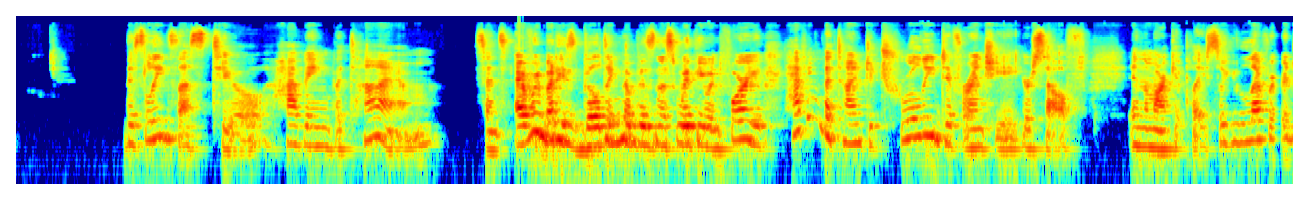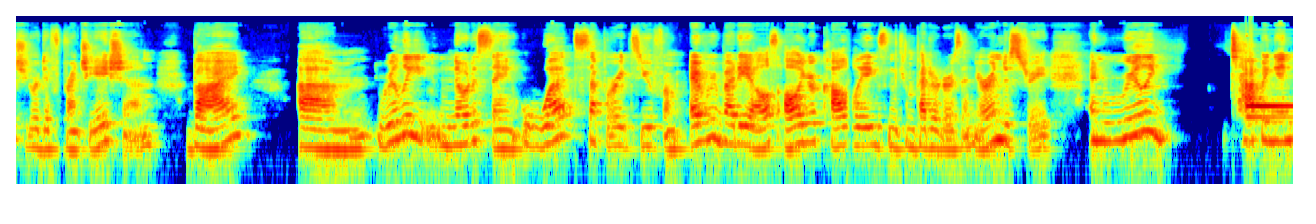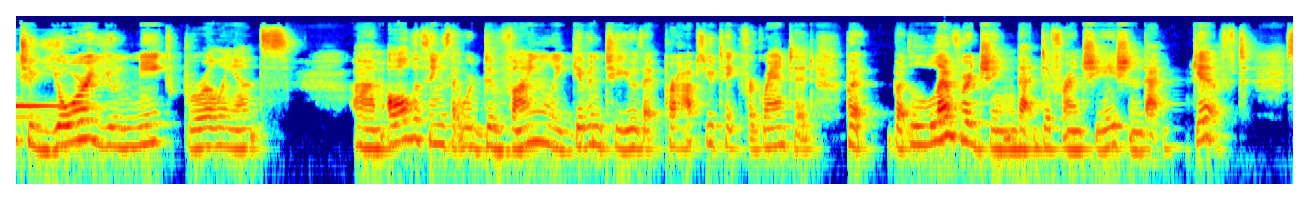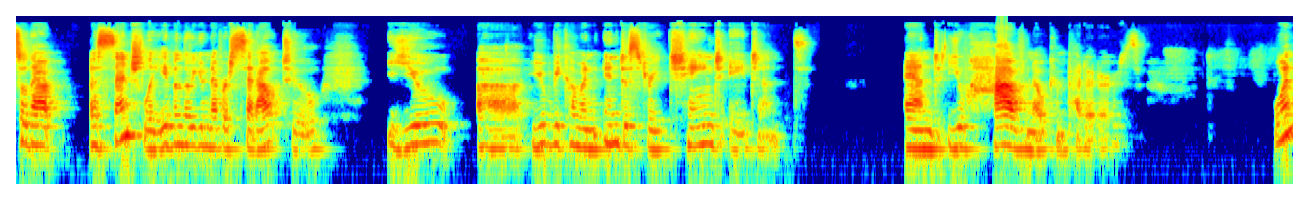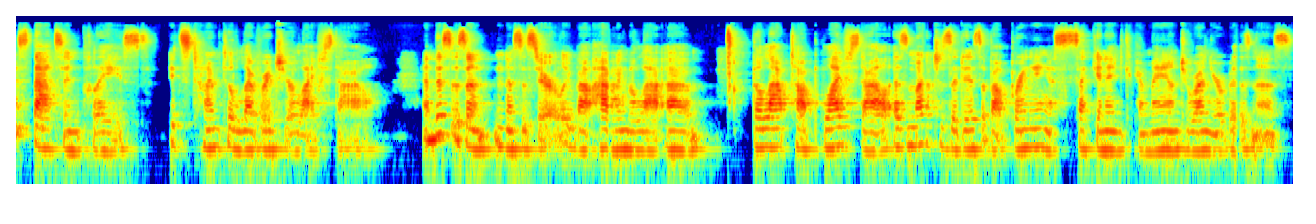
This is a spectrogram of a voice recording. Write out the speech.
This leads us to having the time, since everybody's building the business with you and for you, having the time to truly differentiate yourself in the marketplace. So you leverage your differentiation by um, really noticing what separates you from everybody else, all your colleagues and competitors in your industry, and really tapping into your unique brilliance. Um, all the things that were divinely given to you that perhaps you take for granted, but but leveraging that differentiation, that gift, so that essentially, even though you never set out to, you uh, you become an industry change agent and you have no competitors. Once that's in place, it's time to leverage your lifestyle. And this isn't necessarily about having the, la- um, the laptop lifestyle as much as it is about bringing a second in command to run your business.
